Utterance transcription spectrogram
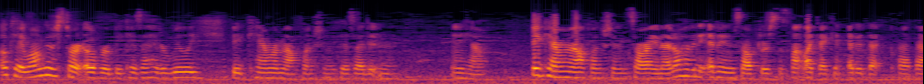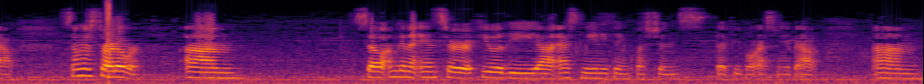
Okay, well I'm going to start over because I had a really big camera malfunction because I didn't. Anyhow, big camera malfunction. Sorry, and I don't have any editing software, so it's not like I can edit that crap out. So I'm going to start over. Um, so I'm going to answer a few of the uh, Ask Me Anything questions that people ask me about. Um,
